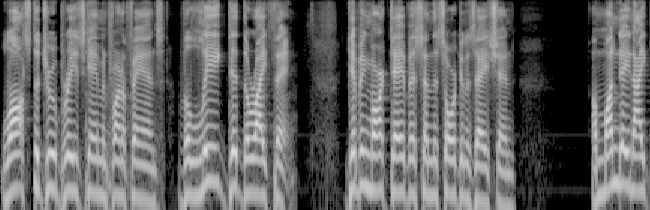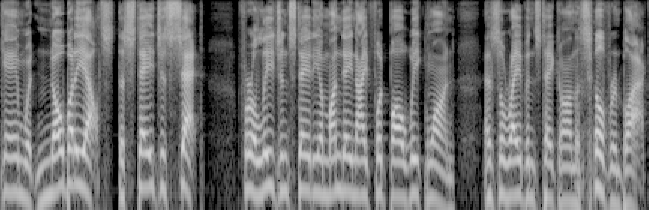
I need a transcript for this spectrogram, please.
lost the Drew Brees game in front of fans. The league did the right thing, giving Mark Davis and this organization a Monday night game with nobody else. The stage is set for Allegiant Stadium Monday Night Football Week One as the Ravens take on the Silver and Black.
